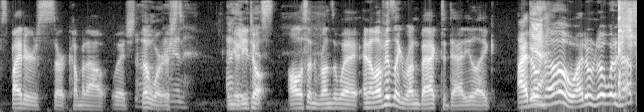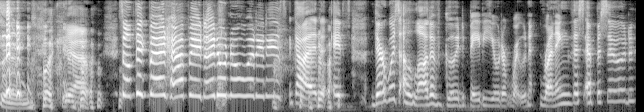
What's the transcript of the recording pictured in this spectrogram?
spiders start coming out, which the Oh, worst. man. And Yodito all of a sudden runs away, and I love his like run back to Daddy, like I don't Yeah. know, I don't know what happened. like, Yeah. Something bad happened. I don't know what it is. God, it's there was a lot of good Baby Yoda run- running this episode.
